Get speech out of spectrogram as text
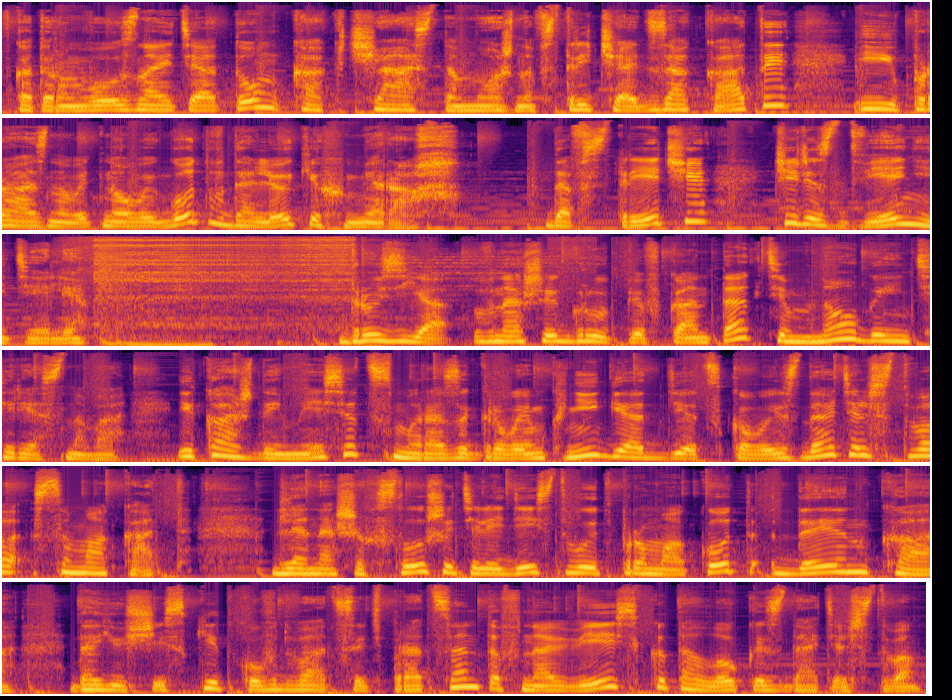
в котором вы узнаете о том, как часто можно встречать закаты и праздновать Новый год в далеких мирах. До встречи через две недели. Друзья, в нашей группе ВКонтакте много интересного. И каждый месяц мы разыгрываем книги от детского издательства «Самокат». Для наших слушателей действует промокод ДНК, дающий скидку в 20% на весь каталог издательства.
